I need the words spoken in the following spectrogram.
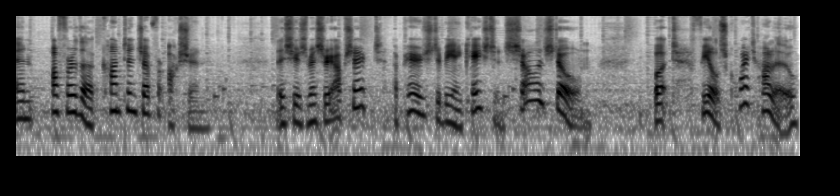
and offer the contents up for auction. This year's mystery object appears to be encased in solid stone, but feels quite hollow.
